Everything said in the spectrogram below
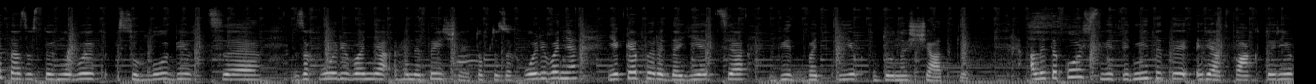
Дієта тазостегнових суглобів це захворювання генетичне, тобто захворювання, яке передається від батьків до нащадків. Але також слід відмітити ряд факторів,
